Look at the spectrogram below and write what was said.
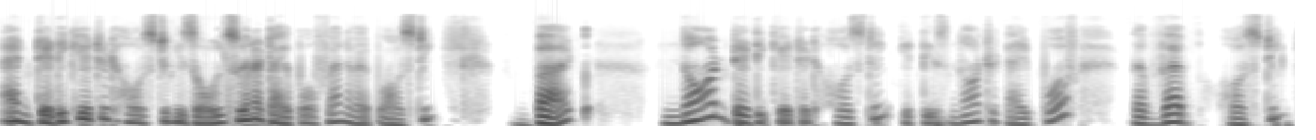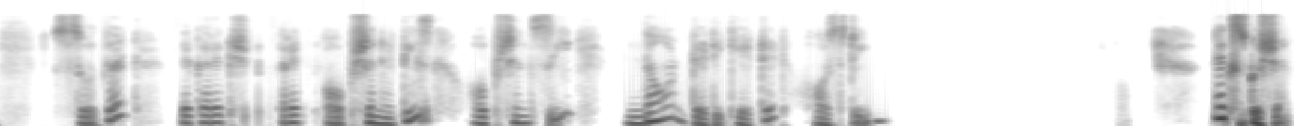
and dedicated hosting is also in a type of an web hosting. But non-dedicated hosting it is not a type of the web hosting so that the correct correct option it is option c non-dedicated hosting. Next question.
